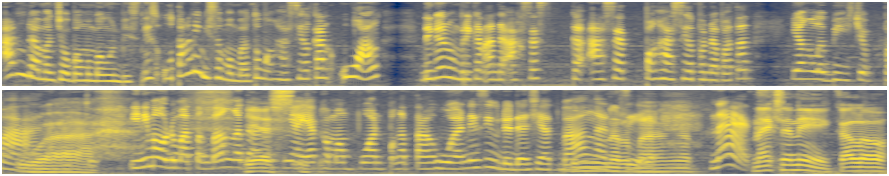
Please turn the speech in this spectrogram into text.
Anda mencoba membangun bisnis, utang nih bisa membantu menghasilkan uang dengan memberikan Anda akses ke aset penghasil pendapatan yang lebih cepat. Wah. gitu. Ini mah udah mateng banget Yes, harusnya ya kemampuan pengetahuannya sih udah dahsyat banget Bener sih. banget. Next. Nextnya nih, kalau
